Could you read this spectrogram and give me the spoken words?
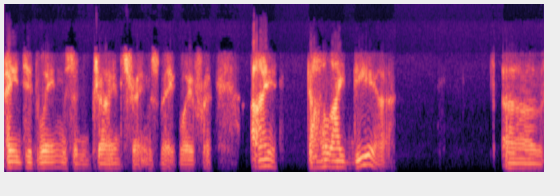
Painted wings and giant strings make way for it. I, the whole idea of,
